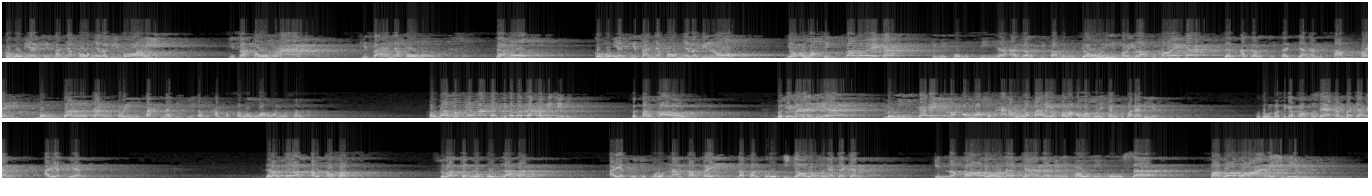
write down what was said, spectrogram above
kemudian kisahnya kaumnya Nabi Ibrahim, kisah kaum Ad, kisahnya kaum Samud, kemudian kisahnya kaumnya Nabi Lut yang Allah siksa mereka, ini fungsinya agar kita menjauhi perilaku mereka dan agar kita jangan sampai membangkang perintah Nabi kita Muhammad sallallahu alaihi wasallam. Termasuk yang akan kita bacakan di sini tentang Qarun. Bagaimana dia mengingkari nikmat Allah Subhanahu wa taala yang telah Allah berikan kepada dia. Untuk mempersingkat waktu saya akan bacakan ayatnya. Dalam surat Al-Qasas surat ke-28 ayat 76 sampai 83 Allah mengatakan Inna Qaruna kana min qaumi Musa fabagha alaihim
